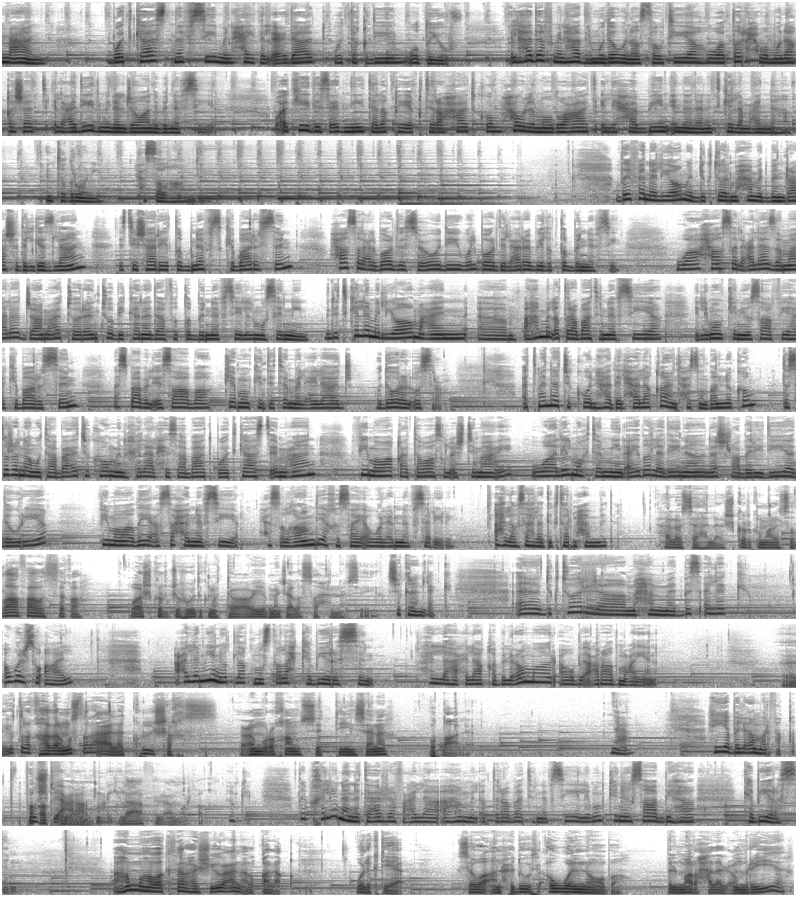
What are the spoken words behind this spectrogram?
إمعان بودكاست نفسي من حيث الإعداد والتقديم والضيوف. الهدف من هذه المدونة الصوتية هو طرح ومناقشة العديد من الجوانب النفسية وأكيد يسعدني تلقي اقتراحاتكم حول الموضوعات اللي حابين إننا نتكلم عنها. انتظروني. حصل غامدي ضيفنا اليوم الدكتور محمد بن راشد القزلان استشاري طب نفس كبار السن حاصل على البورد السعودي والبورد العربي للطب النفسي وحاصل على زمالة جامعة تورنتو بكندا في الطب النفسي للمسنين. بنتكلم اليوم عن أهم الإضطرابات النفسية اللي ممكن يصاب فيها كبار السن أسباب الإصابة كيف ممكن تتم العلاج ودور الأسرة. أتمنى تكون هذه الحلقة عند حسن ظنكم. تسرنا متابعتكم من خلال حسابات بودكاست إمعان في مواقع التواصل الاجتماعي وللمهتمين أيضا لدينا نشرة بريدية دورية في مواضيع الصحة النفسية. حس الغامدي أخصائي أول علم نفس سريري أهلا وسهلا دكتور محمد. هلا وسهلا. أشكركم على الاستضافة والثقة وأشكر جهودكم التوعوية بمجال الصحة النفسية. شكرا لك. دكتور محمد بسألك أول سؤال. على مين يطلق مصطلح كبير السن؟ هل لها علاقة بالعمر أو بأعراض معينة؟ يطلق هذا المصطلح على كل شخص عمره 65 سنة وطالع. نعم. هي بالعمر فقط, فقط مش بأعراض معينة. لا في العمر فقط. أوكي. طيب خلينا نتعرف على أهم الاضطرابات النفسية اللي ممكن يصاب بها كبير السن. أهمها وأكثرها شيوعا القلق والاكتئاب سواء حدوث أول نوبة بالمرحلة العمرية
